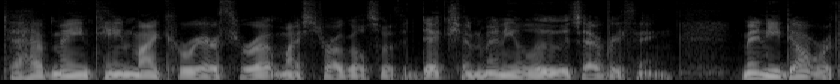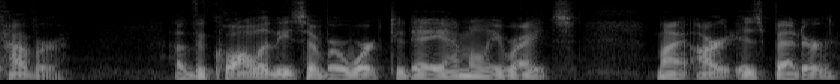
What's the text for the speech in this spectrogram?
to have maintained my career throughout my struggles with addiction. Many lose everything, many don't recover. Of the qualities of her work today, Emily writes, My art is better,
